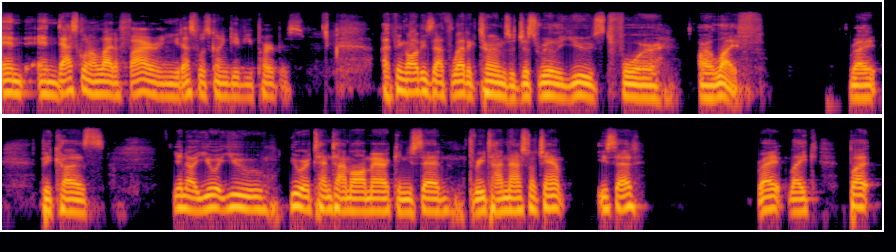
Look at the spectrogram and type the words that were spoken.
And and that's going to light a fire in you. That's what's going to give you purpose. I think all these athletic terms are just really used for our life, right? because you know you you you were a 10 time all american you said three time national champ you said right? Like but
